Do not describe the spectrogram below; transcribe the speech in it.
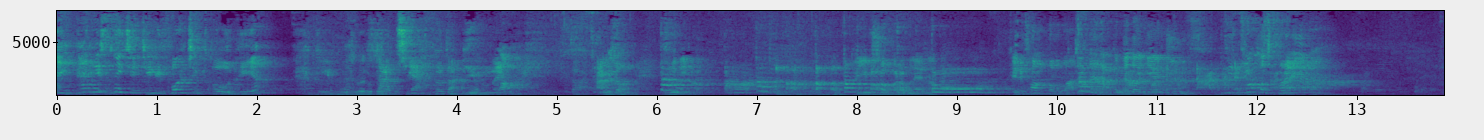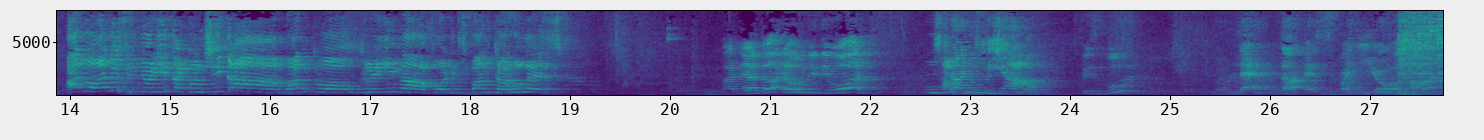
А яка різниця, телефончик то один? Та чесно, так і в мене. Так, добре. Дзвони. І що проблема? Телефон поламаний. А, то мелодія джуз. Чого справа? Алло, алло, сеньоріта Кончита, Банко Україна, Фольксбанка Рулес. Parliatore è un idiota! Ucrania? Facebook? Ruletta è spagnola?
